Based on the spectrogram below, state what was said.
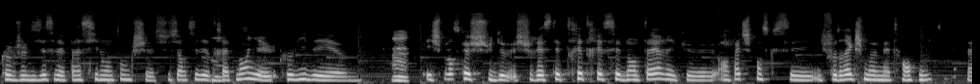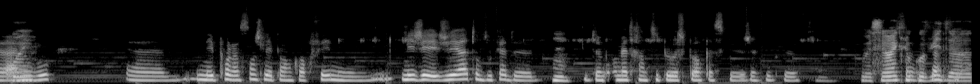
comme je le disais, ça fait pas si longtemps que je suis sortie des traitements. Il y a eu le Covid et euh, et je pense que je suis de, je suis restée très très sédentaire et que en fait, je pense que c'est, il faudrait que je me mette en route euh, à nouveau Euh, mais pour l'instant, je l'ai pas encore fait. Mais, mais j'ai hâte en tout cas de, hmm. de me remettre un petit peu au sport parce que j'avoue que. Mais c'est vrai que le Covid, euh,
